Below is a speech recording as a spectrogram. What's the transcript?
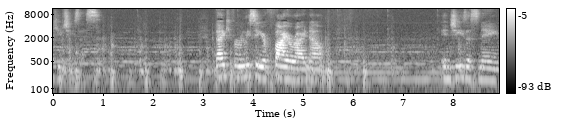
Thank you, Jesus. Thank you for releasing your fire right now. In Jesus' name,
